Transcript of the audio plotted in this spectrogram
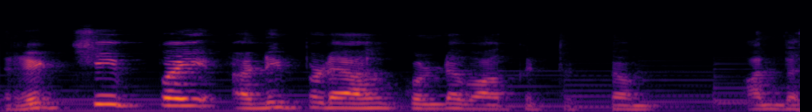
ரட்சிப்பை அடிப்படையாக கொண்ட வாக்கு திட்டம். அந்த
